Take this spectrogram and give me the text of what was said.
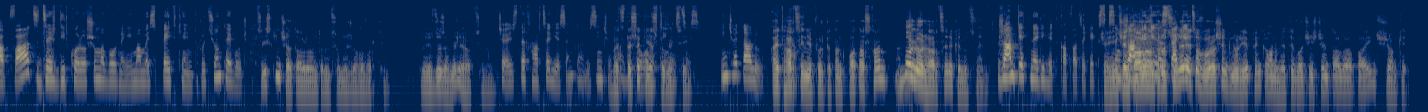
կապված ձեր դիրքորոշումը որն է հիմա մեզ պետք է ընտրություն թե ոչ Իսկ ի՞նչ է տալու ընտրությունը ժողովրդին։ ես ձեզ եմ էլի հարցնում։ չէ այստեղ հարցեր ես եմ տալիս ինչ է Բայց տեսեք, ես տվեցի։ ինչ է տալու Այդ հարցին երբ որ կտանք պատասխան, բոլոր հարցերը կլուծվեն։ ժամկետների հետ կապված եկեք սկսենք ժամկետի ընտրությունները, հստակեցում հետո որոշենք նոր երբ ենք անում, եթե ոչինչ չեն տալու, ապա ինչ ժամկետ։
